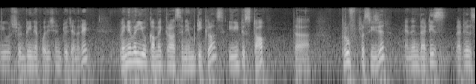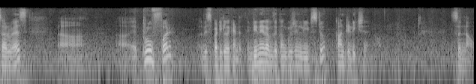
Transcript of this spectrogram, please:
you should be in a position to generate whenever you come across an empty clause you need to stop the proof procedure and then that is that will serve as proof for this particular kind of thing. Denial of the conclusion leads to contradiction. So now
